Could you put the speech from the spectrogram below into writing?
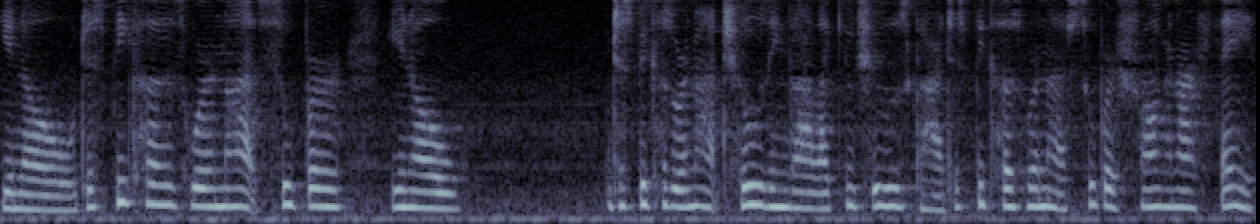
you know, just because we're not super, you know, just because we're not choosing God like you choose God, just because we're not super strong in our faith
